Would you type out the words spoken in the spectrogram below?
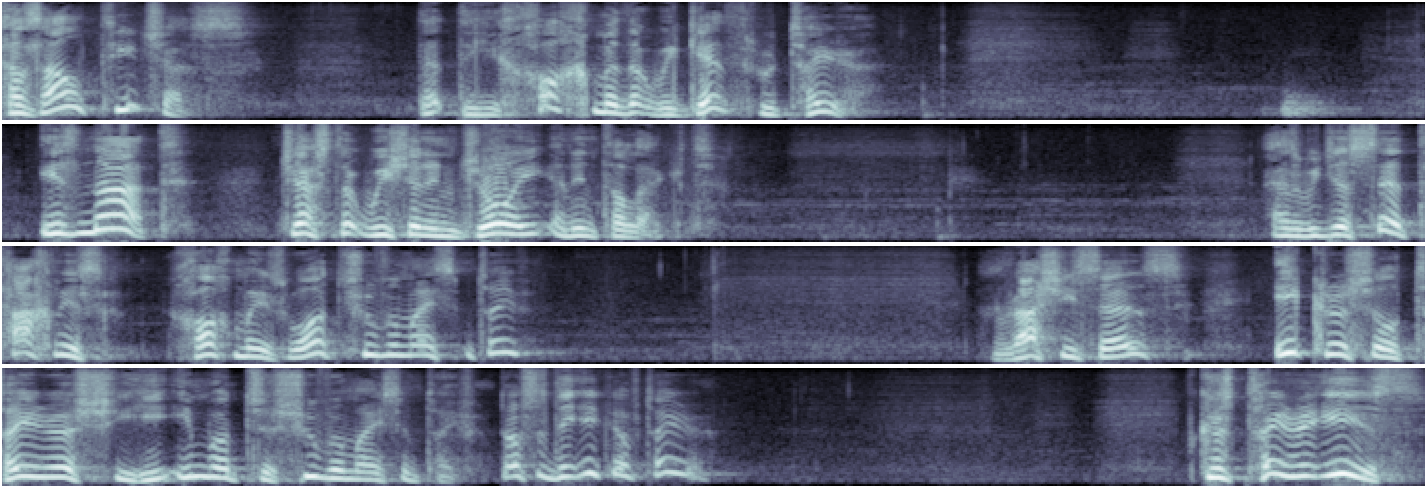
Chazal teach us that the chachma that we get through Torah is not just that we should enjoy an intellect. As we just said, tachlis chachma is what? Tshuva ma'asim tovim. Rashi says, Ikra shel Torah shihi imot teshuva ma'asim tovim. This is the ikra of Torah. Because Torah is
